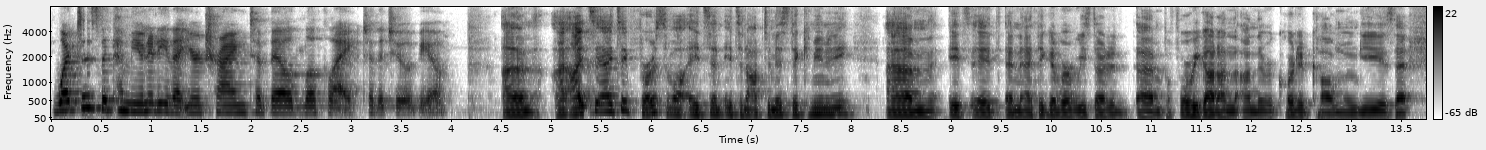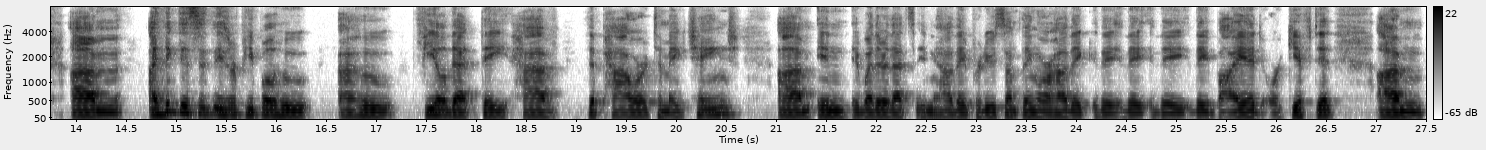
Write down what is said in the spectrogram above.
What does the community that you're trying to build look like to the two of you? Um, I, would say I'd say first of all, it's an it's an optimistic community. Um, it's it, and I think of where we started um, before we got on on the recorded call, Mungi, is that um, I think this is these are people who uh, who feel that they have the power to make change um, in whether that's in how they produce something or how they they they they, they buy it or gift it. Um,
